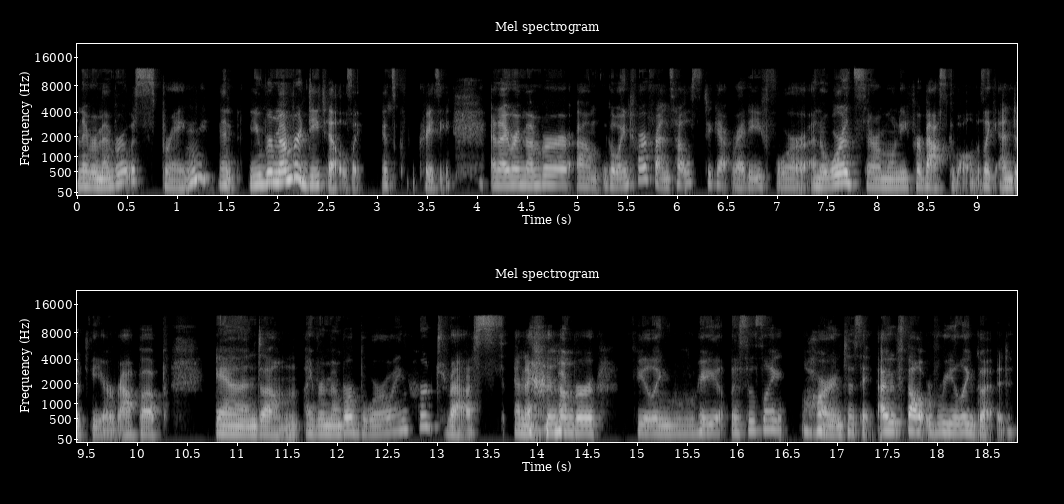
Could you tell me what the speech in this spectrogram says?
And I remember it was spring. And you remember details, like it's crazy. And I remember um, going to our friend's house to get ready for an awards ceremony for basketball. It was like end of the year wrap up. And um, I remember borrowing her dress and I remember feeling real. This is like hard to say. I felt really good.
